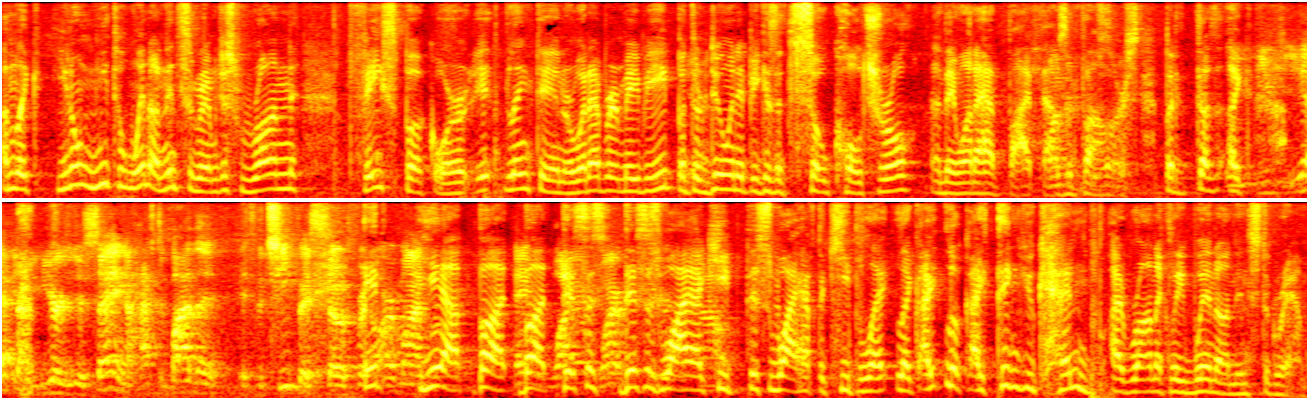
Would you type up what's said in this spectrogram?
I'm like, you don't need to win on Instagram. Just run Facebook or it, LinkedIn or whatever it may be. But they're doing it because it's so cultural and they want to have 5,000 followers. But it doesn't like. You, yeah, you- you're, you're saying I have to buy the, it's the cheapest, so for It- our mind. yeah, but hey, but why- this is why this is why I keep this is why I have to keep like like I look I think you can ironically win on Instagram.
